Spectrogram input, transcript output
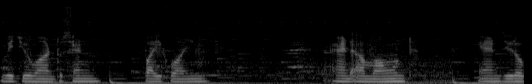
which you want to send pi coins and amount and 0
